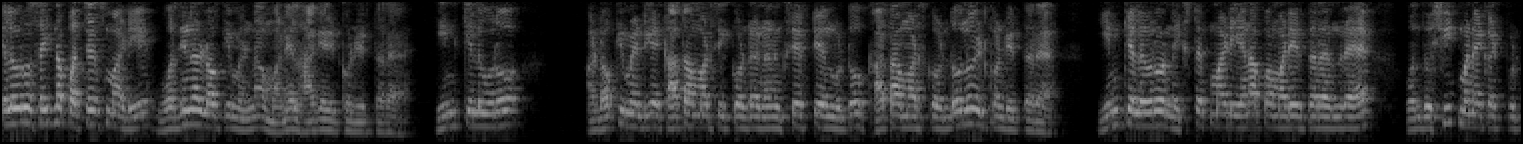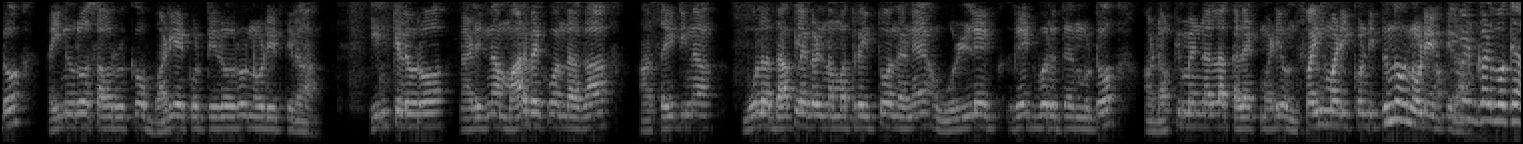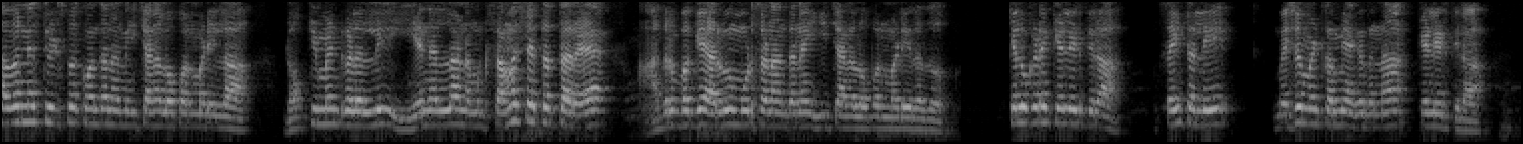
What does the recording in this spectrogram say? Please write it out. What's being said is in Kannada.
ಕೆಲವರು ಸೈಟ್ನ ಪರ್ಚೇಸ್ ಮಾಡಿ ಒರಿಜಿನಲ್ ಡಾಕ್ಯುಮೆಂಟ್ನ ಮನೇಲಿ ಹಾಗೆ ಇಟ್ಕೊಂಡಿರ್ತಾರೆ. ಇನ್ನು ಕೆಲವರು ಆ ಡಾಕ್ಯುಮೆಂಟ್ಗೆ ಖಾತಾ ಮಾಡಿಸಿ ಇಟ್ಕೊಂಡ್ರೆ ನನಗೆ ಸೇಫ್ಟಿ ಅಂದ್ಬಿಟ್ಟು ಖಾತಾ ಮಾಡಿಸ್ಕೊಂಡು ಇಟ್ಕೊಂಡಿರ್ತಾರೆ. ಇನ್ನು ಕೆಲವರು ನೆಕ್ಸ್ಟ್ ಸ್ಟೆಪ್ ಮಾಡಿ ಏನಪ್ಪ ಮಾಡಿರ್ತಾರೆ ಅಂದರೆ ಒಂದು ಶೀಟ್ ಮನೆ ಕಟ್ಬಿಟ್ಟು ಐನೂರು ಸಾವಿರಕ್ಕೂ ಬಾಡಿಗೆ ಕೊಟ್ಟಿರೋರು ನೋಡಿರ್ತೀರ. ಇನ್ನು ಕೆಲವರು ನಾಳೆ ದಿನ ಮಾರಬೇಕು ಅಂದಾಗ ಆ ಸೈಟಿನ ಮೂಲ ದಾಖಲೆಗಳು ನಮ್ಮ ಹತ್ರ ಇತ್ತು ಅಂದ್ರೆ ಒಳ್ಳೆ ರೇಟ್ ಬರುತ್ತೆ ಅಂದ್ಬಿಟ್ಟು ಆ ಡಾಕ್ಯುಮೆಂಟ್ನೆಲ್ಲ ಕಲೆಕ್ಟ್ ಮಾಡಿ ಒಂದು ಫೈಲ್ ಮಾಡಿ ಇಟ್ಕೊಂಡು ಇದನ್ನು ಡಾಕ್ಯುಮೆಂಟ್ ಬಗ್ಗೆ ಅವೇರ್ನೆಸ್ ತಿಳಿಸ್ಬೇಕು ಅಂತ ನಾನು ಈ ಚಾನಲ್ ಓಪನ್ ಮಾಡಿಲ್ಲ. ಡಾಕ್ಯುಮೆಂಟ್ಗಳಲ್ಲಿ ಏನೆಲ್ಲ ನಮಗೆ ಸಮಸ್ಯೆ ತತ್ತಾರೆ ಅದ್ರ ಬಗ್ಗೆ ಅರಿವು ಮೂಡಿಸೋಣ ಅಂತಾನೆ ಈ ಚಾನಲ್ ಓಪನ್ ಮಾಡಿರೋದು. ಕೆಲವು ಕಡೆ ಕೇಳಿರ್ತೀರಾ? ಸೈಟಲ್ಲಿ ಮೆಷರ್ಮೆಂಟ್ ಕಮ್ಮಿ ಆಗೋದನ್ನ ಕೇಳಿರ್ತೀರಾ?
